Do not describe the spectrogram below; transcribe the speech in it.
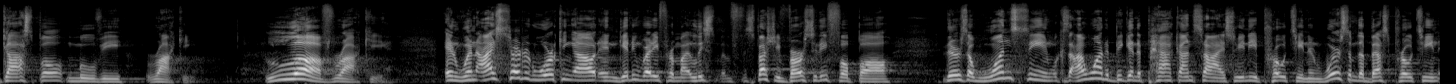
gospel movie, Rocky. Love Rocky. And when I started working out and getting ready for my, at least especially varsity football, there's a one scene because I want to begin to pack on size, so you need protein. And where's some of the best protein?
